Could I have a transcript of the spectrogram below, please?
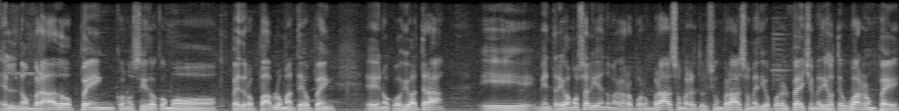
el nombrado PEN, conocido como Pedro Pablo Mateo PEN, nos cogió atrás y mientras íbamos saliendo me agarró por un brazo, me retorció un brazo, me dio por el pecho y me dijo te voy a romper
